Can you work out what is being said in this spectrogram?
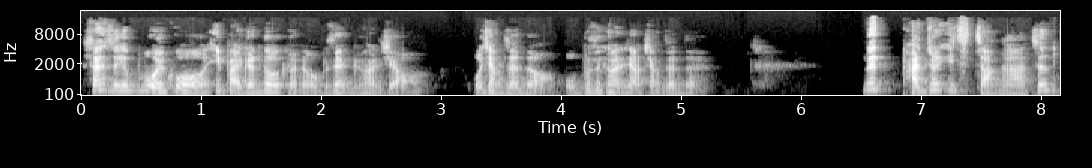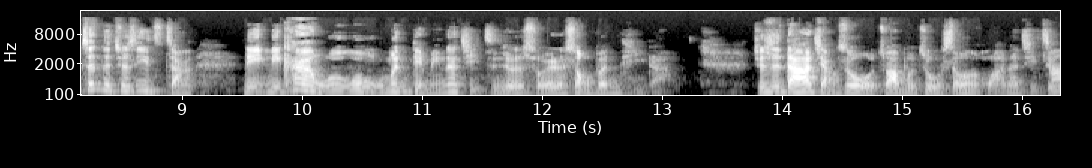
三十根不为过，一百根都有可能。我不是在开玩笑哦，我讲真的哦，我不是开玩笑，讲真的。那盘就一直涨啊，真真的就是一直涨。你你看我我我们点名那几只就是所谓的送分题的。就是大家讲说我抓不住手很滑那几只股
